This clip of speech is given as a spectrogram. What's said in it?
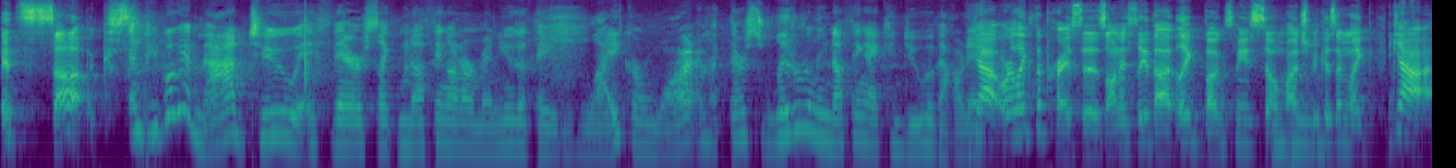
it sucks. And people get mad too if there's like nothing on our menu that they like or want. I'm like, there's literally nothing I can do about it. Yeah, or like the prices. Honestly, that like bugs me so Mm-hmm. much because I'm like, yeah,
